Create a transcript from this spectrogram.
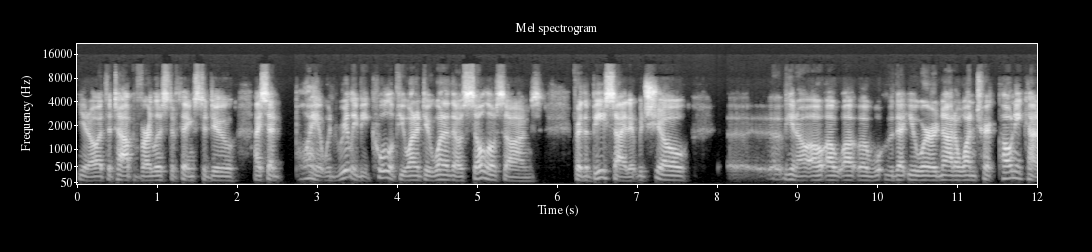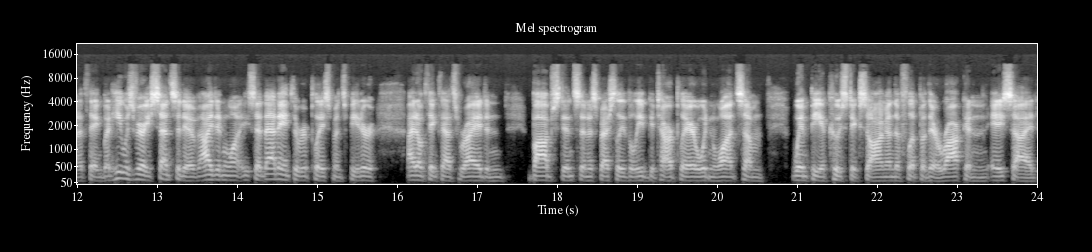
you know, at the top of our list of things to do. I said, boy, it would really be cool if you want to do one of those solo songs for the B side. It would show, uh, you know, a, a, a, that you were not a one trick pony kind of thing. But he was very sensitive. I didn't want, he said, that ain't the replacements, Peter. I don't think that's right. And Bob Stinson, especially the lead guitar player, wouldn't want some wimpy acoustic song on the flip of their rock and A side.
